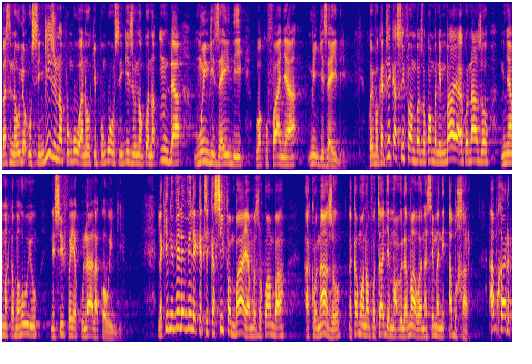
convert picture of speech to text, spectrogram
basi na ule usingizi unapungua, na ukipungua usingizi unakuwa na muda mwingi zaidi wa kufanya mingi zaidi. Kwa hivyo katika sifa ambazo kwamba ni mbaya ako nazo mnyama kama huyu ni sifa ya kulala kwa wingi, lakini vile vile katika sifa mbaya ambazo kwamba ako nazo na kama wanavyotaja maulama wanasema ni abkhar. Abkhar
